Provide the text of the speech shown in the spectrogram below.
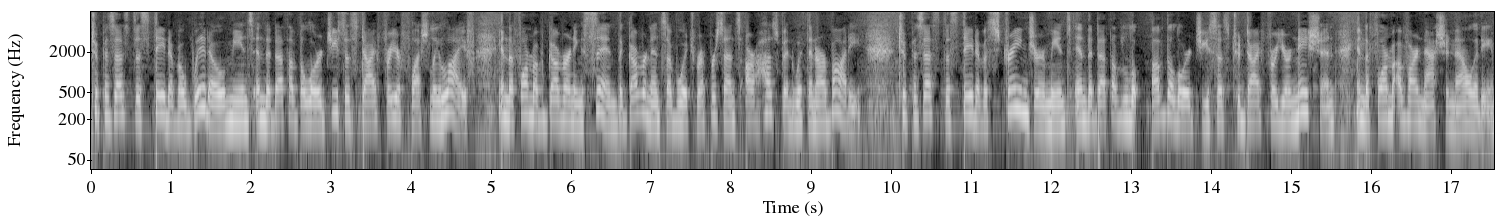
To possess the state of a widow means in the death of the Lord Jesus die for your fleshly life, in the form of governing sin, the governance of which represents our husband within our body. To possess the state of a stranger means in the death of, of the Lord Jesus to die for your nation, in the form of our nationality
